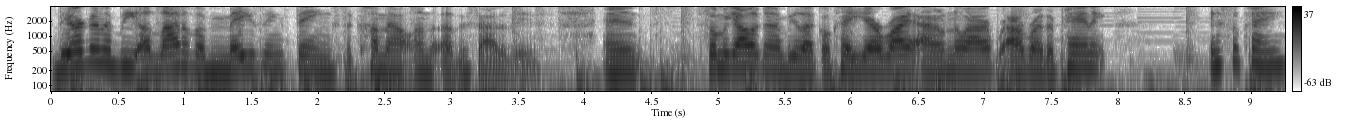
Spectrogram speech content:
there are going to be a lot of amazing things to come out on the other side of this. And some of y'all are going to be like, okay, yeah, right. I don't know. I, I'd rather panic. It's okay.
